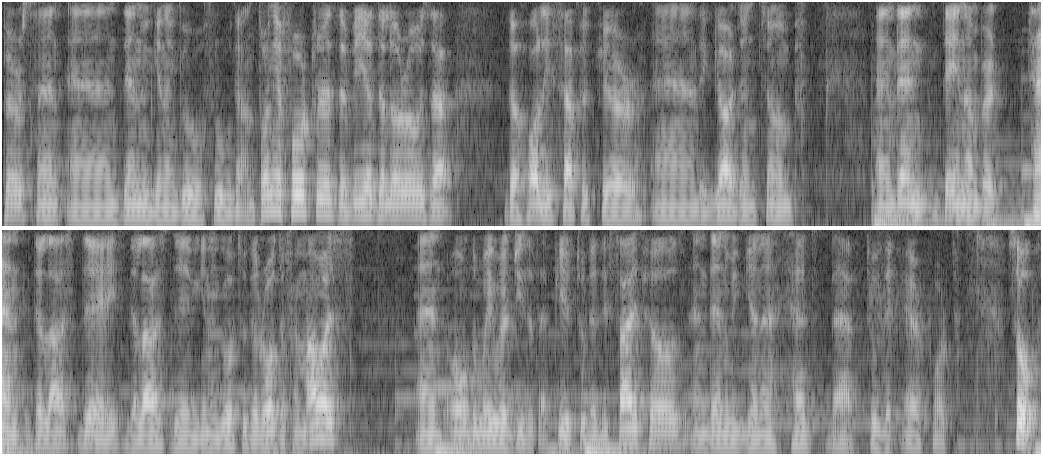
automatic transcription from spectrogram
person. And then we're gonna go through the Antonia Fortress, the Via Dolorosa, the Holy Sepulchre, and the Garden Tomb and then day number 10 the last day the last day we're going to go to the road of emmaus and all the way where jesus appeared to the disciples and then we're going to head back to the airport so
